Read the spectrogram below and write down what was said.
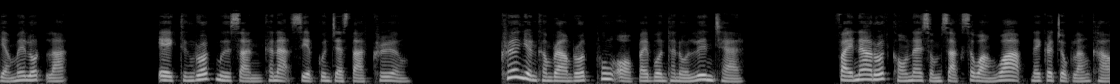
อย่างไม่ลดละ เอกถึงรถมือสั่นขณะเสียบกุญแจสตาร์ทเครื่อง เครื่องยนต์คำรามรถพุ่งออกไปบนถนนลื่นแฉะไฟหน้ารถของนายสมศักดิ์สว่างวาบในกระจกหลังเขา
